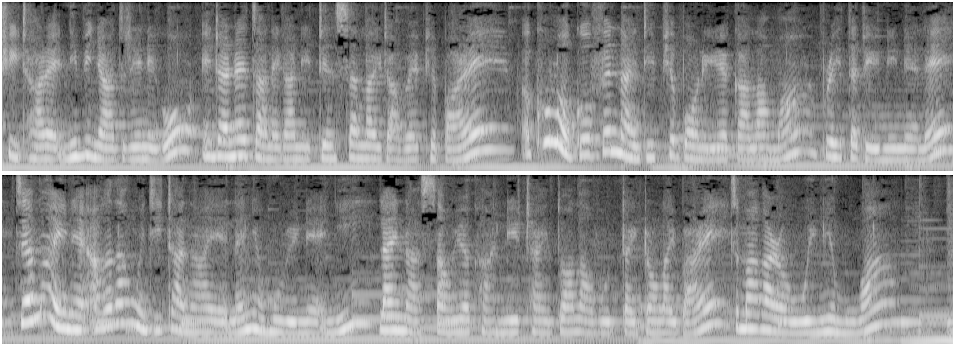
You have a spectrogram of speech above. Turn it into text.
ရှိထားတဲ့နည်းပညာသတင်းတွေကိုအင်တာနက် channel ကနေတင်ဆက်လိုက်တာပဲဖြစ်ပါတယ်။အခုလို COVID-19 ဖြစ်ပေါ်နေတဲ့ကာလမှာပြည်သက်တွေအနေနဲ့လည်းကျန်းမာရေးနဲ့အာသာဝင်ကြီးဌာနရဲ့လက်ညှိုးမှုတွေနဲ့အညီလိုက်နာဆောင်ရွက်ခါနေထိုင်သွားလာဖို့တိုက်တွန်းလိုက်ပါတယ်။ကျွန်မကတော့ဝေမြင့်မှုပါ။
